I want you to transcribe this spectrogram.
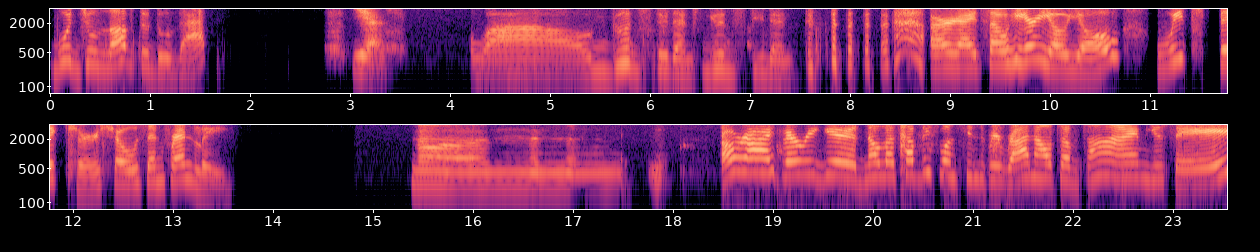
Would you love to do that? Yes. Wow, good student, good student. All right, so here, Yo Yo, which picture shows and friendly? No. n- n- All right, very good. Now let's have this one since we ran out of time. You say,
